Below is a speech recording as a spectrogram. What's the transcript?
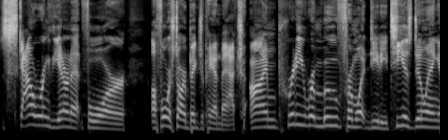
scouring the internet for a four star Big Japan match. I'm pretty removed from what DDT is doing.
